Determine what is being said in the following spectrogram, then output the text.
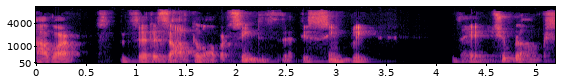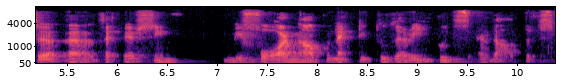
our the result of our synthesis that is simply the two blocks uh, that we have seen before now connected to their inputs and outputs.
